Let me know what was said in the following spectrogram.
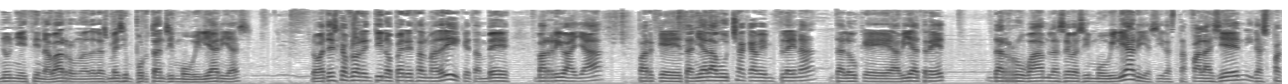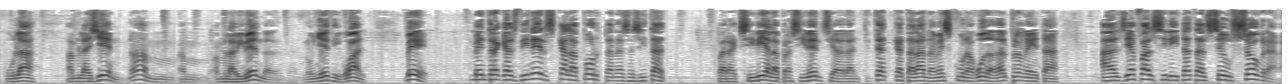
Núñez i Navarro, una de les més importants immobiliàries, el mateix que Florentino Pérez al Madrid, que també va arribar allà perquè tenia la butxaca ben plena de lo que havia tret de robar amb les seves immobiliàries i d'estafar la gent i d'especular amb la gent, no? amb, amb, amb la vivenda. Núñez igual. Bé, mentre que els diners que la porta necessitat per accedir a la presidència de l'entitat catalana més coneguda del planeta els hi ha facilitat el seu sogre.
